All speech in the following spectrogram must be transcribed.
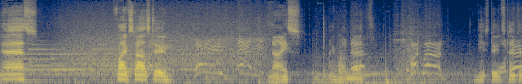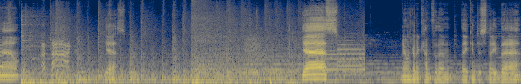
Yes! Five stars too. Nice. I wonder. Orders! Onward! These dudes take him out? Attack! Yes. Yes! No one's gonna come for them. They can just stay there.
